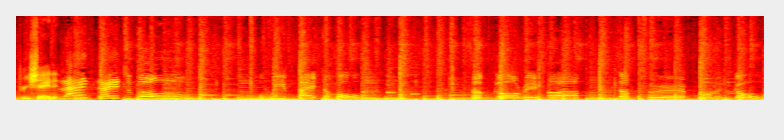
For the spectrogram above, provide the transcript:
Appreciate it. Like nights of old, we fight to hold the glory of the purple and gold.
